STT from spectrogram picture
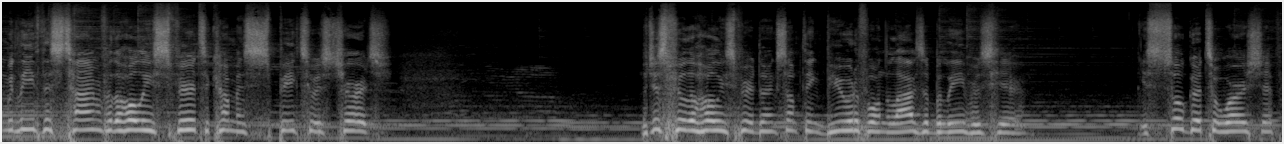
On, we leave this time for the Holy Spirit to come and speak to His church. But just feel the Holy Spirit doing something beautiful in the lives of believers here. It's so good to worship.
